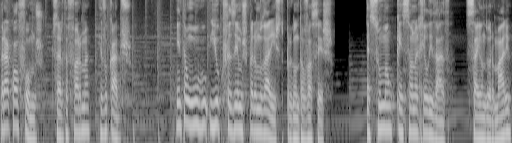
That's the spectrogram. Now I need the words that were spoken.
para a qual fomos, de certa forma, educados. Então, Hugo, e o que fazemos para mudar isto? Perguntam vocês. Assumam quem são na realidade, saiam do armário,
